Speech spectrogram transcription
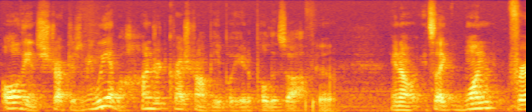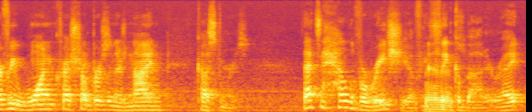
all the instructors. I mean, we have 100 Crestron people here to pull this off. Yeah. You know, it's like one, for every one Crestron person, there's nine customers. That's a hell of a ratio if you think is. about it, right?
